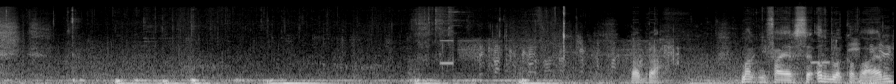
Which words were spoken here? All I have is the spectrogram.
Dobra. Magnifiersy odblokowałem,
